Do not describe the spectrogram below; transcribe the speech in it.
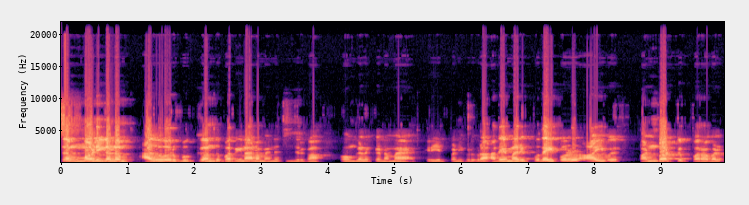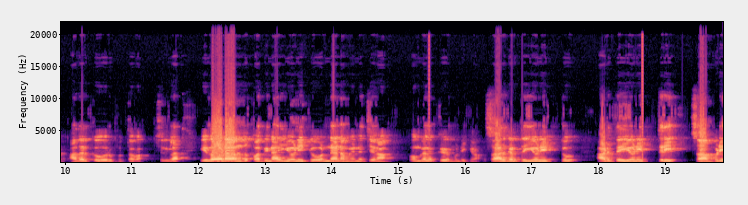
செம்மொழிகளும் அது ஒரு புக்கு வந்து பாத்தீங்கன்னா நம்ம என்ன செஞ்சிருக்கோம்? உங்களுக்கு நம்ம கிரியேட் பண்ணி கொடுக்குறோம். அதே மாதிரி புதைபொருள் ஆய்வு பண்பாட்டு பரவல் அதற்கு ஒரு புத்தகம். சரிங்களா? இதோட வந்து பாத்தீங்கன்னா யூனிட் ஒன்னு நம்ம என்ன செய்யறோம்? உங்களுக்கு முடிக்கிறோம். ஸோ அதுக்கடுத்து யூனிட் டூ அடுத்து யூனிட் த்ரீ ஸோ அப்படி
